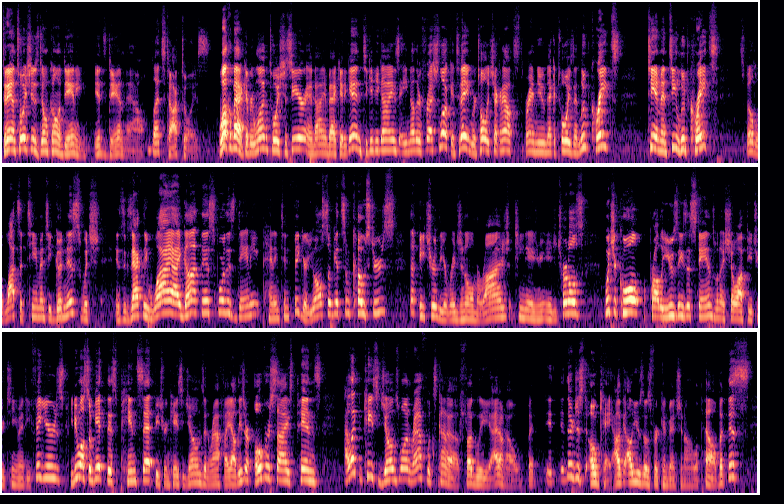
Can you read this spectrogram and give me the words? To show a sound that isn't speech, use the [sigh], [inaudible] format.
Today on Toy Shiz, don't call him Danny. It's Dan now. Let's talk toys. Welcome back, everyone. Toy Shiz here, and I am back yet again to give you guys another fresh look. And today we're totally checking out the brand new NECA Toys and Loot Crates. TMNT Loot Crates. It's filled with lots of TMNT goodness, which is exactly why I got this for this Danny Pennington figure. You also get some coasters that feature the original Mirage Teenage Mutant Ninja Turtles which are cool. I'll probably use these as stands when I show off future Team TMNT figures. You do also get this pin set featuring Casey Jones and Raphael. These are oversized pins. I like the Casey Jones one. Raph looks kind of fugly. I don't know, but it, it, they're just okay. I'll, I'll use those for convention on a lapel. But this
